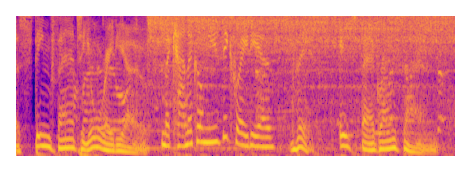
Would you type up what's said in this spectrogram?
the steam fair to your radio. Mechanical Music Radio. This is Fairground Sounds.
